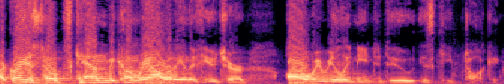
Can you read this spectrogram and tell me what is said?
Our greatest hopes can become reality in the future. All we really need to do is keep talking.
